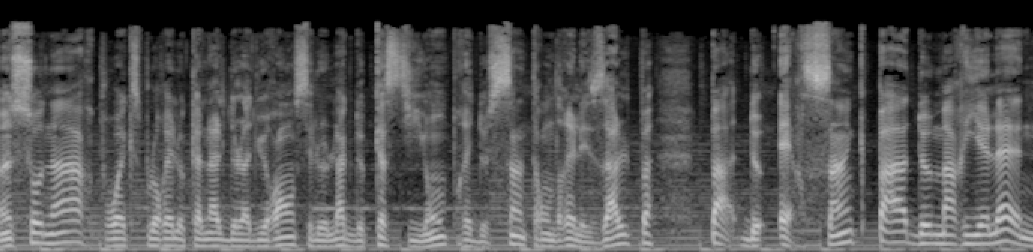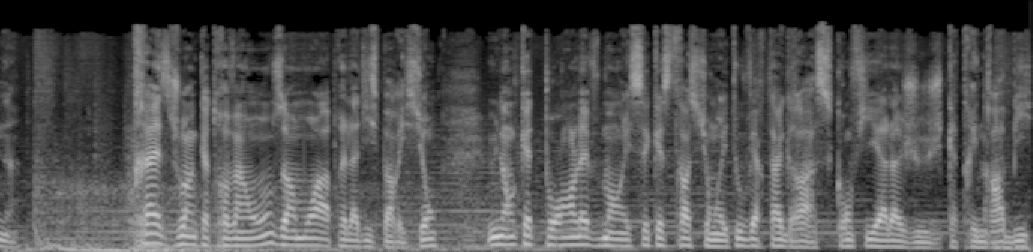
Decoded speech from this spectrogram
un sonar pour explorer le canal de la Durance et le lac de Castillon près de Saint-André-les-Alpes. Pas de R5, pas de Marie-Hélène. 13 juin 91, un mois après la disparition, une enquête pour enlèvement et séquestration est ouverte à Grasse, confiée à la juge Catherine Rabi.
